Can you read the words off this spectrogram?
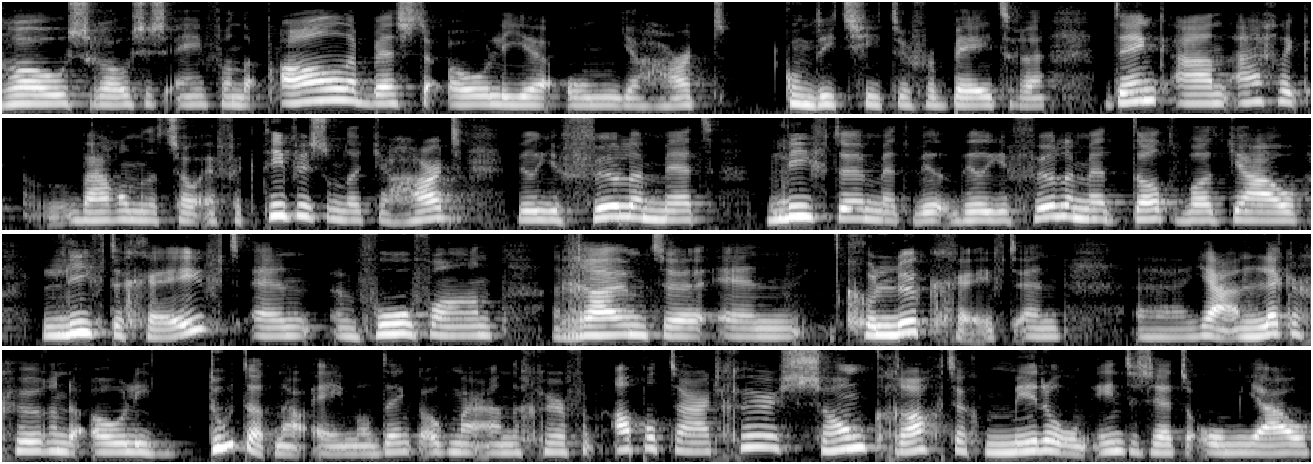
roos. Roos is een van de allerbeste oliën om je hartconditie te verbeteren. Denk aan eigenlijk waarom het zo effectief is. Omdat je hart wil je vullen met liefde, met, wil, wil je vullen met dat wat jou liefde geeft. En een gevoel van ruimte en geluk geeft. En uh, ja, een lekker geurende olie doet dat nou eenmaal. Denk ook maar aan de geur van appeltaart. Geur is zo'n krachtig middel om in te zetten om jou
